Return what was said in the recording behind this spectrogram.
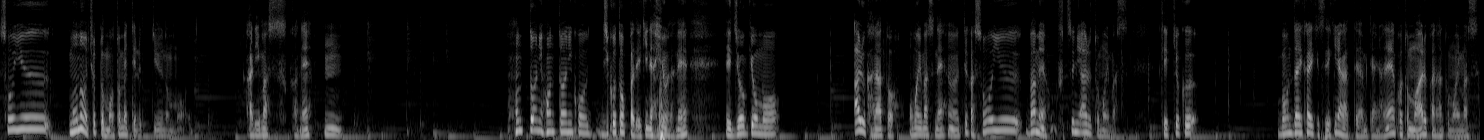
そういうものをちょっと求めてるっていうのもありますかね。うん。本当に本当にこう自己突破できないようなね、え状況もあるかなと思いますね。うん。ていうかそういう場面普通にあると思います。結局、問題解決できなかったよみたいなね、こともあるかなと思います。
